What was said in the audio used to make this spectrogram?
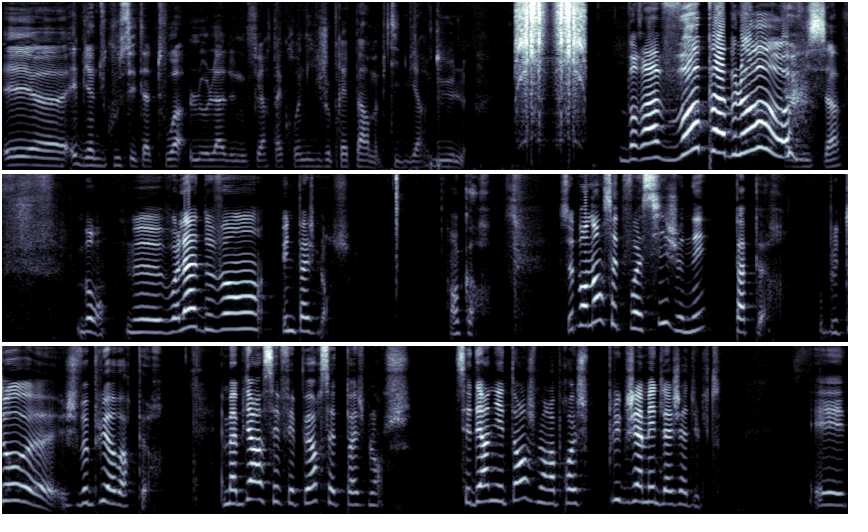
Et, euh, eh bien, du coup, c'est à toi, Lola, de nous faire ta chronique. Je prépare ma petite virgule. Bravo Pablo T'as vu ça? Bon, me voilà devant une page blanche. Encore. Cependant, cette fois-ci, je n'ai pas peur. Ou plutôt, euh, je veux plus avoir peur. Elle m'a bien assez fait peur, cette page blanche. Ces derniers temps, je me rapproche plus que jamais de l'âge adulte. Et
